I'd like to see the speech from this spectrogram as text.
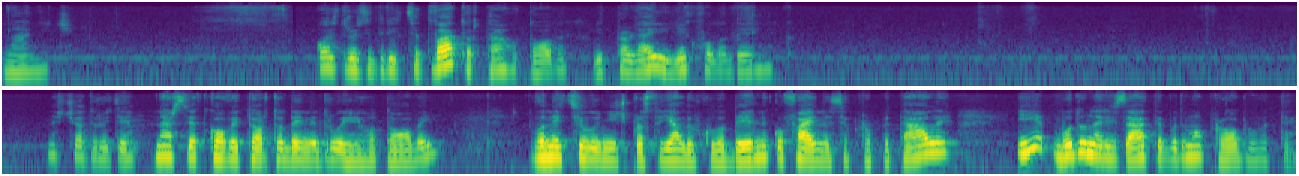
на ніч. Ось, друзі, дивіться, два торта готових. Відправляю їх в холодильник. Ну що, друзі, наш святковий торт один і другий готовий. Вони цілу ніч простояли в холодильнику, файно ся пропитали. І буду нарізати, будемо пробувати.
